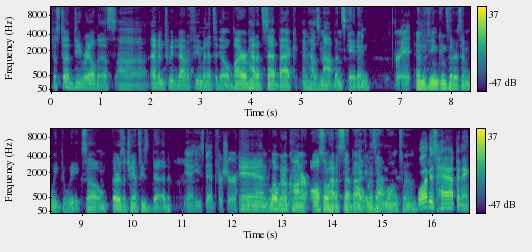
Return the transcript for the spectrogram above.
Just to derail this, uh, Evan tweeted out a few minutes ago Byram had a setback and has not been skating, Great. and the team considers him week to week. So there's a chance he's dead. Yeah, he's dead for sure. And Logan O'Connor also had a setback Oh and my is out long term. What is happening?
